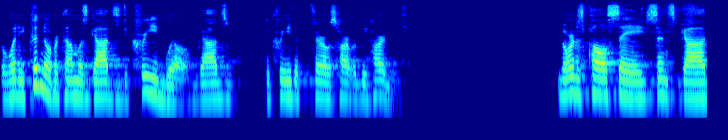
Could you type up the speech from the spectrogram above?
But what he couldn't overcome was God's decreed will, God's decree that Pharaoh's heart would be hardened. Nor does Paul say, since God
